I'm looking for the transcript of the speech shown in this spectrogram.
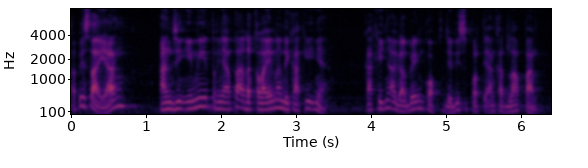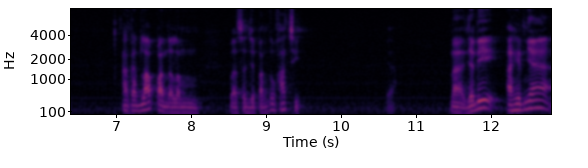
Tapi sayang, anjing ini ternyata ada kelainan di kakinya. Kakinya agak bengkok, jadi seperti angka 8. Angka 8 dalam bahasa Jepang itu hachi. Ya. Nah, jadi akhirnya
